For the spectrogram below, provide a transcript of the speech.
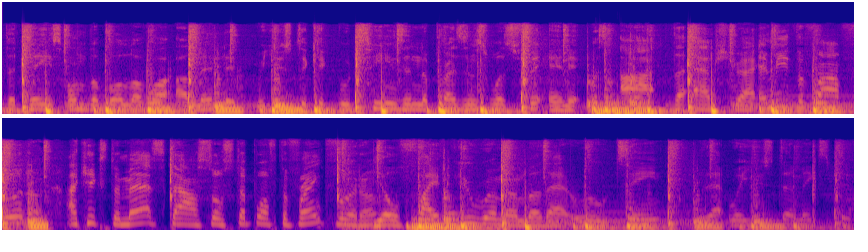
In the days on the boulevard, I Linden, we used to kick routines and the presence was fitting. It was I, the abstract. And me, the five footer. I kicks the mad style, so step off the Frankfurter. Yo, Phife, you remember that routine that we used to make spiffy?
